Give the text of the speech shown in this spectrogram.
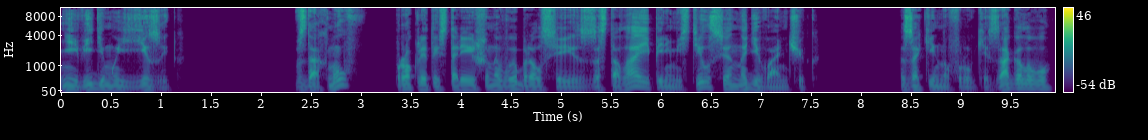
невидимый язык. Вздохнув, проклятый старейшина выбрался из-за стола и переместился на диванчик. Закинув руки за голову,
